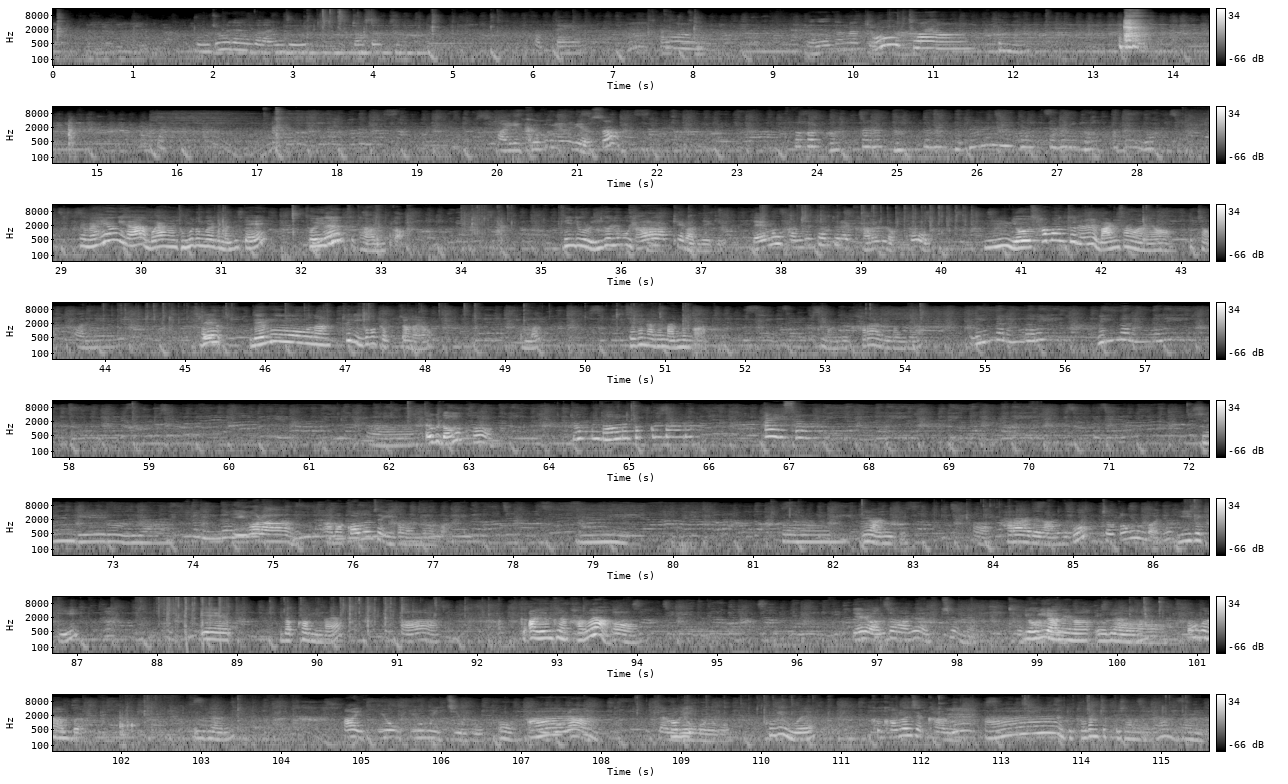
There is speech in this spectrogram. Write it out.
너무 쪼물되는 건 아닌지 걱정스럽지. 어때? 잘했지? 얘는 삼각김밥. 오 좋아요 귀엽네요 아 이게 그 공연비였어? 혜영이가 모양을 동글동글하게 만들 때 저희는 그 다음 거. 개인적으로 이걸 해보고 싶어요 가라케 만들기. 네모 반지 터틀에 가루를 넣고 음, 요 4번 틀을 많이 사용하네요 그쵸? 아니 네, 네모난 틀이 이거밖에 없잖아요 잠깐만. 제 생각엔 맞는 것 같아요 무슨 망고 갈아야 되던데요? 링가링가리 링가링가리 얼굴 너무 커. 조금 덜어 조금 덜어 알겠어 신기루야 이거랑 아마 검은색 이거 만드는 거 같아. 음. 그러면 얘 아니지. 어. 갈아야 돼가 아니고 저 검은 거 아니야? 이 새끼. 얘 몇 컵인가요? 아, 그, 아 얘는 그냥 가루야? 어. 얘를 완성하면 붙이면 돼. 여기 안에 나 여기 안에 나 어. 동그란 안 보여. 여기 안에. 아, 요 요거 있지 요거. 어. 요거랑 그다음에 거기- 요거 요거. 거긴 뭐예요? 그 검은색 가루. 아 이렇게 도장 찍듯이 하는 거구나. 응.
